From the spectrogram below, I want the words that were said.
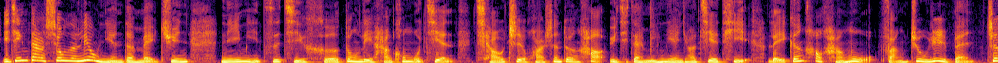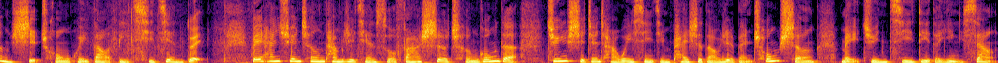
已经大修了六年的美军尼米兹级核动力航空母舰“乔治华盛顿号”预计在明年要接替“雷根号”航母，防驻日本，正式重回到第七舰队。北韩宣称，他们日前所发射成功的军事侦察卫星已经拍摄到日本冲绳美军基地的影像。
